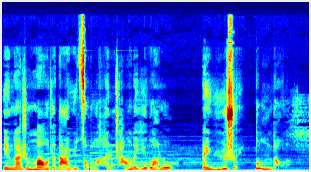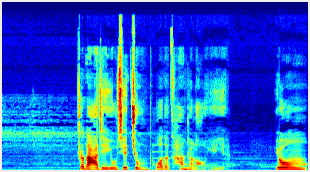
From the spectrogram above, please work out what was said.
应该是冒着大雨走了很长的一段路，被雨水冻到了。这大姐有些窘迫地看着老爷爷，用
